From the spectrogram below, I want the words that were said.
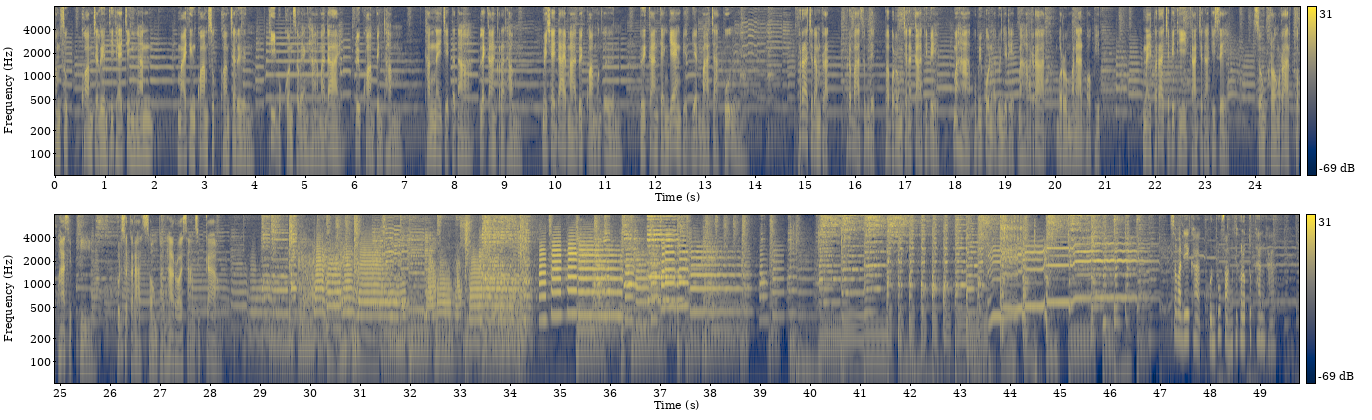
ความสุขความเจริญที่แท้จริงนั้น หมายถึงความสุขความเจริญที่บุคคลแสวงหามาได้ด้วยความเป็นธรรม ทั้งในเจตนาและการกระทำไม่ใช่ได้มาด้วยความบังเอิญ หรือการแก่งแย่งเบียดเบียนมาจากผู้อื่น พระราชดำรัส พระบาทสมเด็จ พระบรมชนากาธิเบศรมหาภูมิพลอดุลยเดชมหาราช บรมนาถบพิตรในพระราชพิธีการจนาพิเศษทรงครองราชครบ 50 ปี พุทธศักราช 2539 สวัสดีค่ะ คุณผู้ฟังที่เคารพทุกท่านคะ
